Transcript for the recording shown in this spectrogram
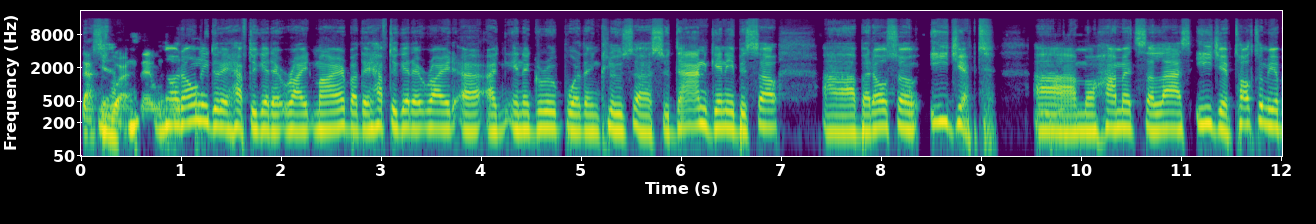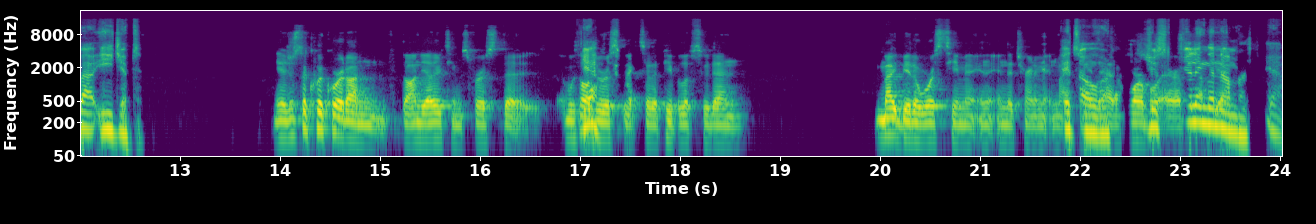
that's yeah. where I stand. Not only do they have to get it right, Maher, but they have to get it right uh, in a group where they includes uh, Sudan, Guinea-Bissau, uh, but also Egypt. Uh, Mohamed Salah's Egypt. Talk to me about Egypt. Yeah, just a quick word on on the other teams first. The, with all yeah. due respect to the people of Sudan, might be the worst team in, in the tournament. In my it's opinion. over. Just killing the yeah. numbers. Yeah.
